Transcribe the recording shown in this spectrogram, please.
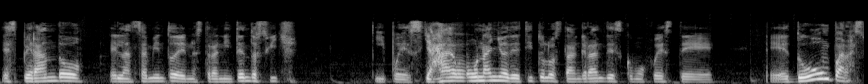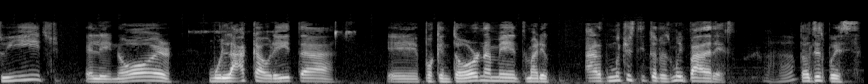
esperando el lanzamiento de nuestra Nintendo Switch. Y pues ya un año de títulos tan grandes como fue este eh, Doom para Switch, Eleanor, Mulaka ahorita, eh, Pokémon Tournament, Mario Kart, muchos títulos muy padres. Ajá. Entonces, pues,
